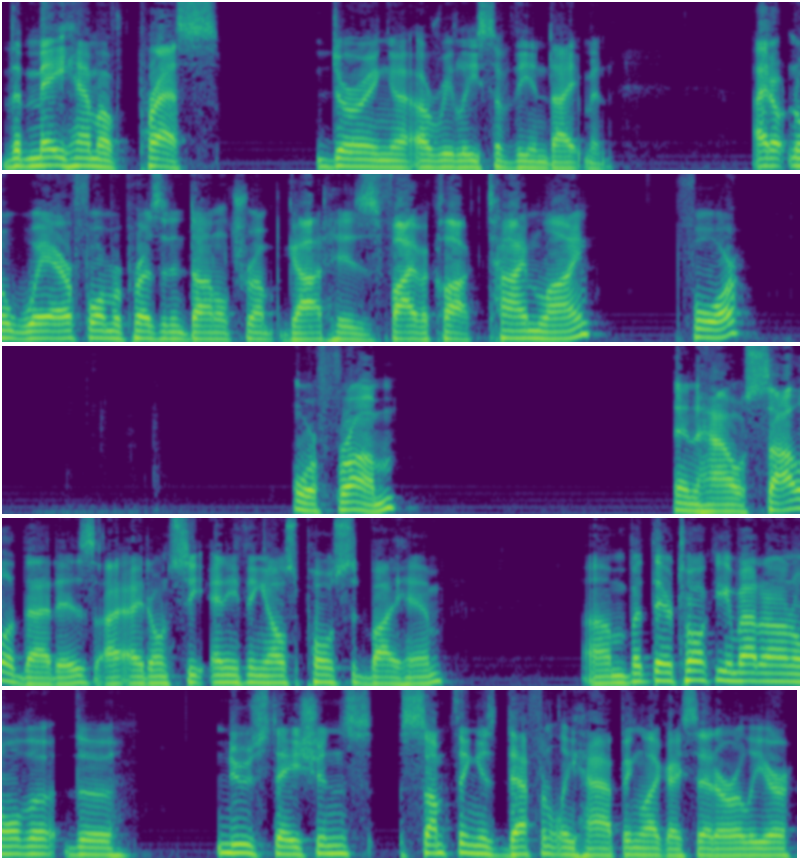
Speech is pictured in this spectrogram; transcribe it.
the mayhem of press during a, a release of the indictment. I don't know where former President Donald Trump got his five o'clock timeline for or from and how solid that is. I, I don't see anything else posted by him. Um, but they're talking about it on all the, the news stations. Something is definitely happening. Like I said earlier,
